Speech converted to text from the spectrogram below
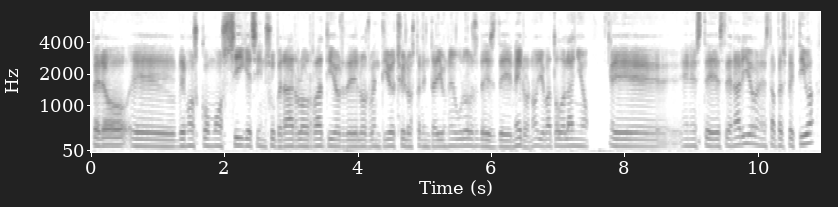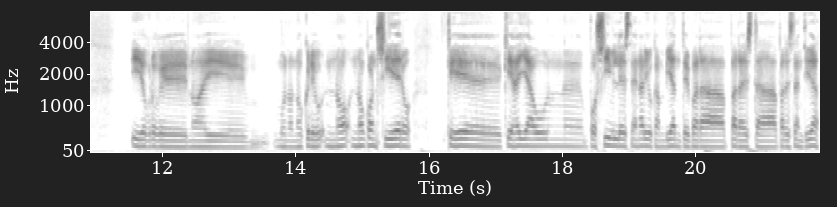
pero eh, vemos cómo sigue sin superar los ratios de los 28 y los 31 euros desde enero, ¿no? Lleva todo el año eh, en este escenario, en esta perspectiva, y yo creo que no hay, bueno, no creo, no, no considero que, que haya un eh, posible escenario cambiante para, para, esta, para esta entidad.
